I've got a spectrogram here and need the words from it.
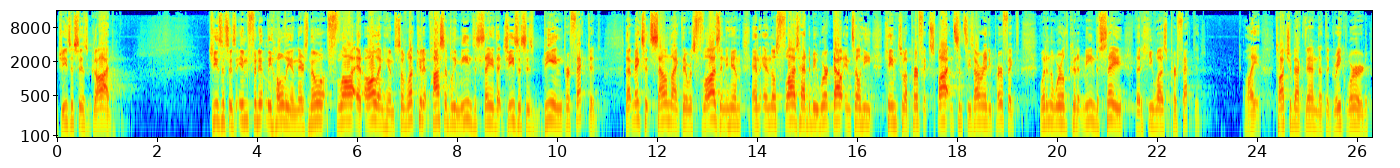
Jesus is God. Jesus is infinitely holy and there's no flaw at all in him. So, what could it possibly mean to say that Jesus is being perfected? That makes it sound like there was flaws in him and, and those flaws had to be worked out until he came to a perfect spot. And since he's already perfect, what in the world could it mean to say that he was perfected? Well, I taught you back then that the Greek word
